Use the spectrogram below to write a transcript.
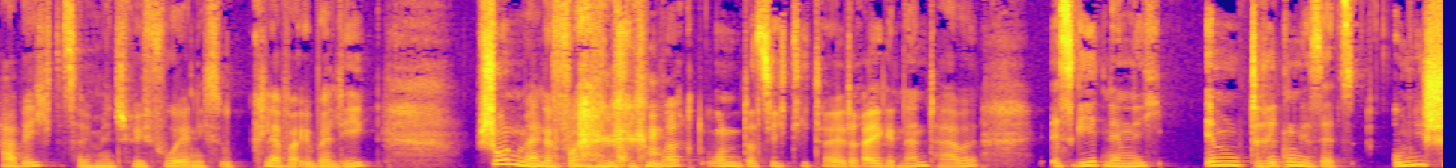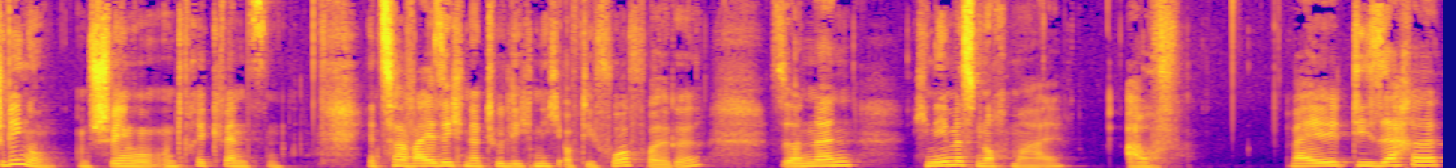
habe ich, das habe ich mir natürlich vorher nicht so clever überlegt, schon mal eine Folge gemacht, ohne dass ich die Teil 3 genannt habe. Es geht nämlich im dritten Gesetz um die Schwingung, um Schwingung und Frequenzen. Jetzt verweise ich natürlich nicht auf die Vorfolge, sondern ich nehme es nochmal auf weil die Sache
